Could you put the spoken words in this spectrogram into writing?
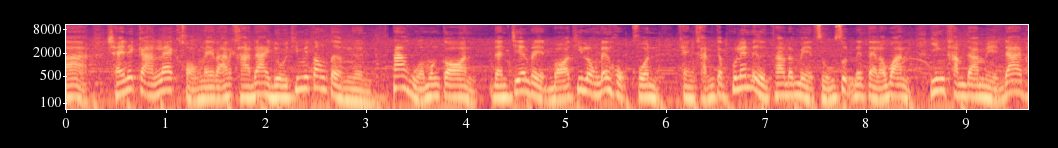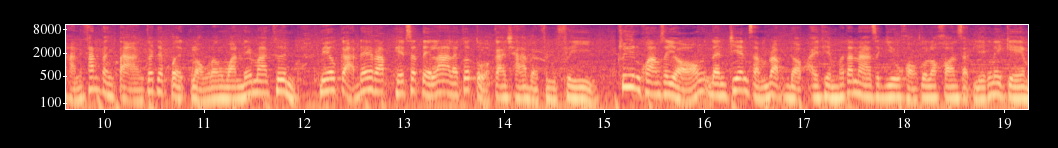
ล่าใช้ในการแลกของในร้านค้าได้โดยที่ไม่ต้องเติมเงินถ้าหัวมังกรดันเจี้ยนเรดบอสที่ลงได้ 6 คน แข่งขันกับผู้เล่นอื่นทำดาเมจสูงสุดในแต่ละวัน ยิ่งทำดาเมจได้ผ่านขั้นต่างๆ ก็จะเปิดกล่องรางวัลได้มากขึ้น มีโอกาสได้รับเพชรสเตล่าและก็ตั๋วกาชาแบบฟรีๆคลื่นความสยองดันเจี้ยนสำหรับดรอปไอเทมพัฒนาสกิลของตัวละครสัตว์เลี้ยงในเกม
